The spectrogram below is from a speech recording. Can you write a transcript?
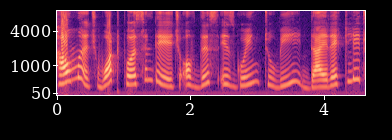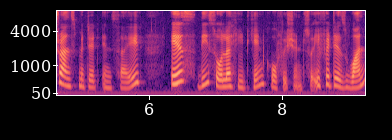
how much what percentage of this is going to be directly transmitted inside is the solar heat gain coefficient. So, if it is 1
